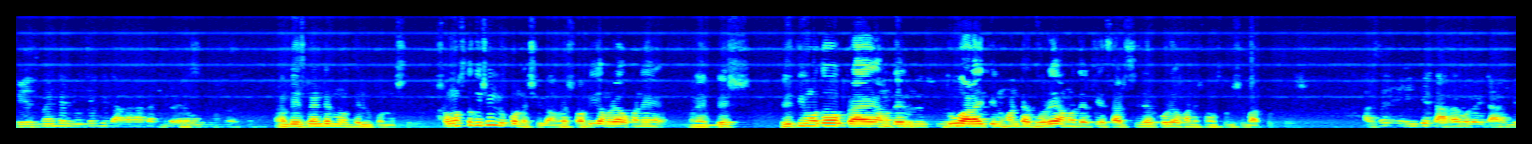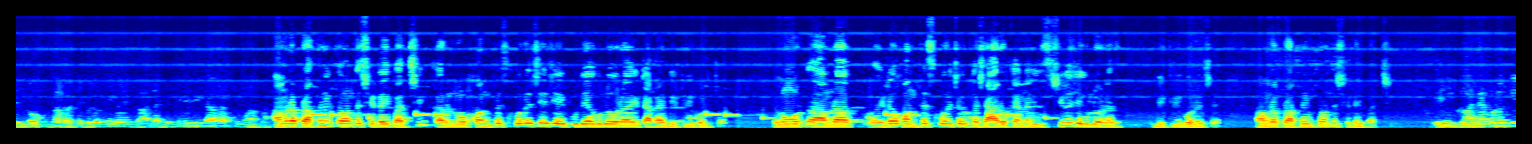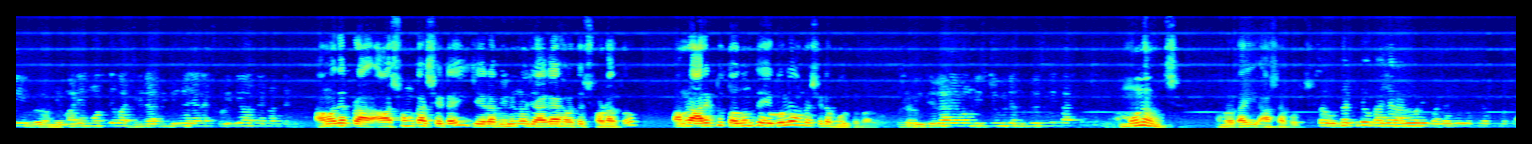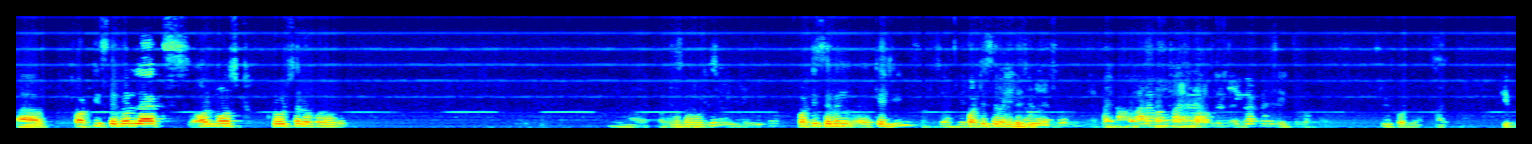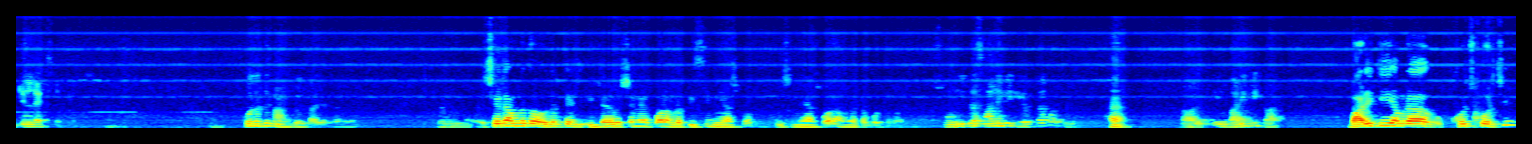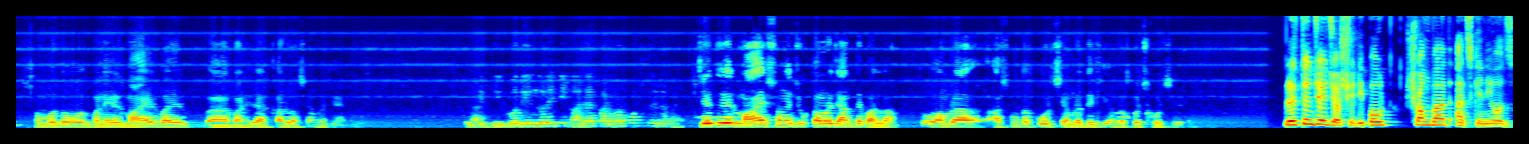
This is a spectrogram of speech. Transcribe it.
বেসমেন্টের নিচে কি টাকা রাখা ছিল এরকম কিছু আছে? বেসমেন্টের মধ্যে লুকোনো ছিল। সমস্ত কিছুই লুকোনো ছিল। আমরা সবই আমরা ওখানে মানে বেশ রীতিমতো প্রায় আমাদের দু আড়াই তিন ঘণ্টা ধরে আমাদেরকে সার্চ সিজার করে ওখানে সমস্ত কিছু বার করতে আমরা প্রাথমিক তদন্তে সেটাই পাচ্ছি কারণ ও কনফেস করেছে যে এই পুলিয়াগুলো ওরা এই টাকায় বিক্রি করতো। এবং ওর আমরা এটাও কনফেস করেছে ওর কাছে আরও ক্যানাবিস ছিল যেগুলো ওরা বিক্রি করেছে। আমরা প্রাথমিক তদন্তে সেটাই পাচ্ছি। এই গাঁজাগুলো কি মেমারির মধ্যে বা জেলার বিভিন্ন জায়গায় ছড়িয়ে দেওয়া হতো এখান থেকে? আমাদের আশঙ্কা সেটাই যে এরা বিভিন্ন জায়গায় হয়তো ছড়াতো। আমরা আরেকটু তদন্তে এগোলে আমরা সেটা বলতে পারব। রিটেলার এবং ডিস্ট্রিবিউটর দুটো কাজ মনে হচ্ছে। আমরা তাই আশা করছি। স্যার উদ্ধারকৃত গাজার আনুমানিক বাজার মূল্য ফর্টি সেভেন ল্যাক্স অলমোস্ট ক্রোডসের ওপর হবে। মোটামুটি forty seven KG forty seven KG কোথা থেকে আনতো এই সেটা আমরা তো ওদেরকে ইন্টারভেশনের পর আমরা পিসি নিয়ে আসব। পিসি নেওয়ার পর আমরা এটা বলতে পারব। সঙ্গীতা সাহানিকে গ্রেফতার করেছিল হ্যাঁ। আর এই বাড়িটি কার? বাড়িটি আমরা খোঁজ করছি সম্ভবত মানে এর মায়ের বাড়ির এর বাড়ির আর কারও আছে আমরা জানি না। এই কি দীর্ঘদিন ধরে কি গাঁজা কারবার করছে যেহেতু এর মায়ের সঙ্গে যুক্ত আমরা জানতে পারলাম তো আমরা আশঙ্কা করছি আমরা দেখি আমরা খোঁজ করছি এটা। মৃত্যুঞ্জয় যশের রিপোর্ট সংবাদ আজকে নিউজ।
